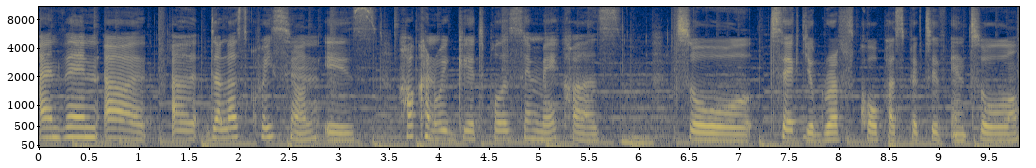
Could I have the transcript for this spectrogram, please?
And then uh, uh, the last question is how can we get policymakers mm. to take geographical perspective into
